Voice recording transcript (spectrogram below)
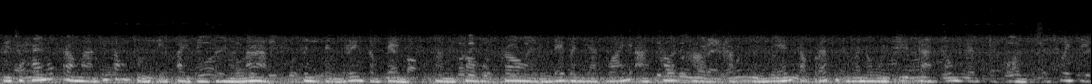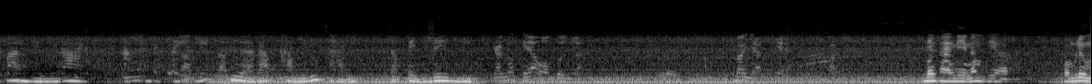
โดยเฉพาะงบประมาณที่ต้องสูญเสียไปเป็นจำนวนมาก ซึ่งเป็นเรื่องจำเป็นมันมีข้อบกพร่องหรือได้บัญญัติไว้อาจเข้าข่ายขัดขืนแย้งกับรัฐธรรมนูญการป้องกันบุคคลจะช่วยเซฟบ้านเมืองไม่ได้หากจะไปนี้เพื่อรับคำวินิจฉัยจะเป็นเรื่องนี้การล็อกแกะออกเบิ่งล่ะบ้าอยากแกะเบื้องทางนี้น้ำที่ครับ ผมลืม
